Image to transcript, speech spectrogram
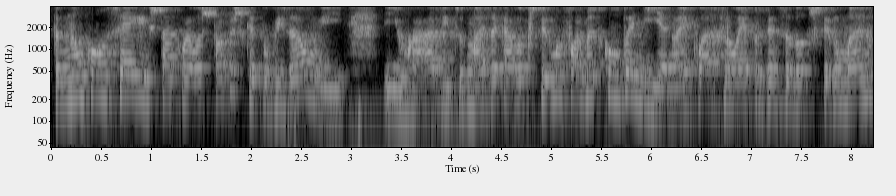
portanto, não conseguem estar com elas próprias, porque a televisão e, e o rádio e tudo mais acaba por ser uma forma de companhia, não é? Claro que não é a presença de outro ser humano,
